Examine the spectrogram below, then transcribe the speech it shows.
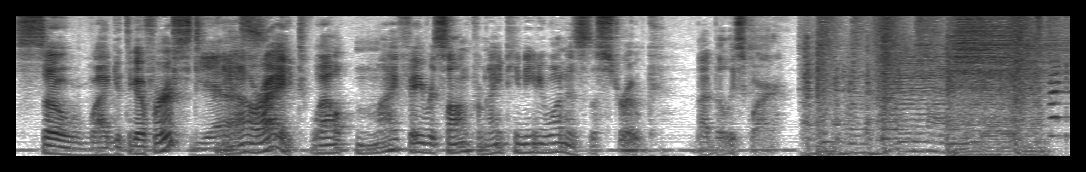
So I get to go first. Yes. Yeah, all right. Well, my favorite song from 1981 is "The Stroke" by Billy Squier. Spread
